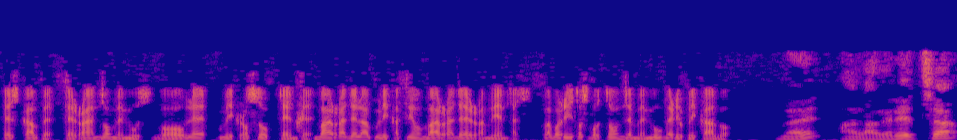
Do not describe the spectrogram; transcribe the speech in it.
Escape, cerrando menús, Google, Microsoft Enter, barra de la aplicación, barra de herramientas, favoritos, botón de menú verificado, ¿vale? A la derecha.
